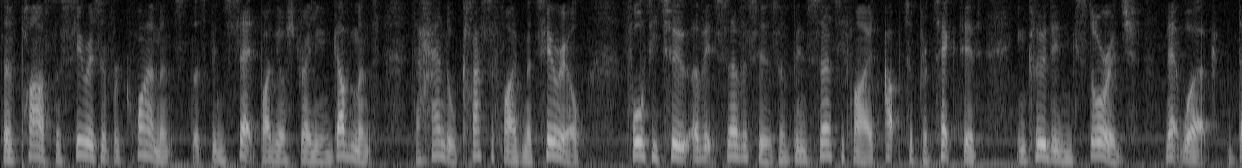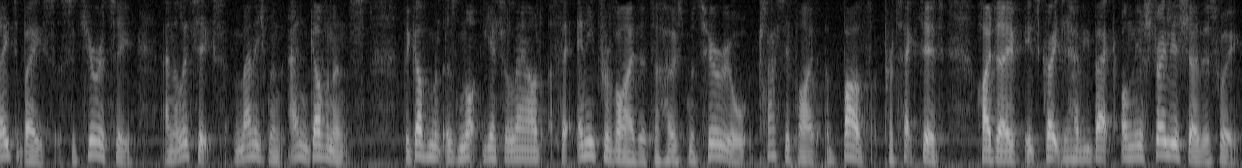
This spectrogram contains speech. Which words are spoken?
that have passed a series of requirements that's been set by the Australian government to handle classified material. 42 of its services have been certified up to protected, including storage, network, database, security, analytics, management, and governance. The government has not yet allowed for any provider to host material classified above protected. Hi, Dave. It's great to have you back on the Australia show this week.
